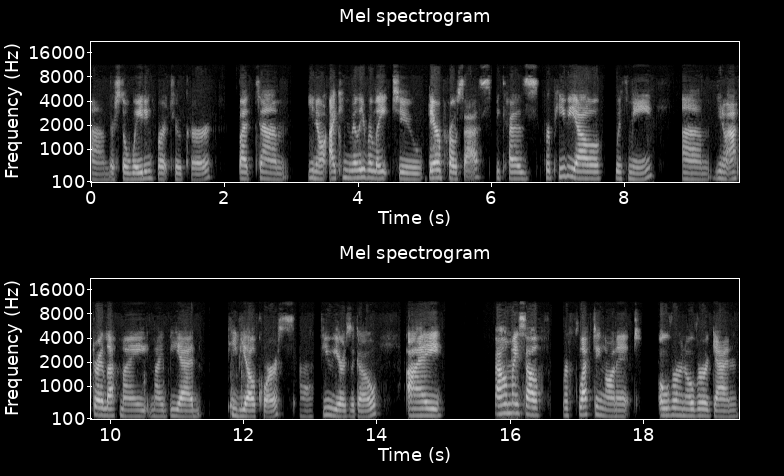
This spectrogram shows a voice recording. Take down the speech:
um, they're still waiting for it to occur. But, um, you know, I can really relate to their process because for PBL with me, um, you know, after I left my, my BEd PBL course a few years ago, I found myself reflecting on it over and over again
